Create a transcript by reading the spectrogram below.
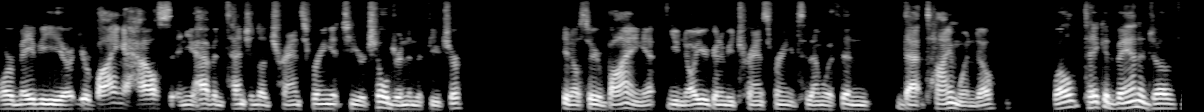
or maybe you're, you're buying a house and you have intention of transferring it to your children in the future. you know, so you're buying it, you know you're going to be transferring it to them within that time window. Well, take advantage of,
